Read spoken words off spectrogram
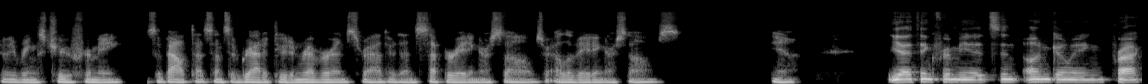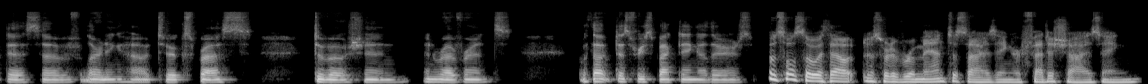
really rings true for me. It's about that sense of gratitude and reverence rather than separating ourselves or elevating ourselves. Yeah. Yeah, I think for me, it's an ongoing practice of learning how to express devotion and reverence without disrespecting others. It's also without sort of romanticizing or fetishizing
